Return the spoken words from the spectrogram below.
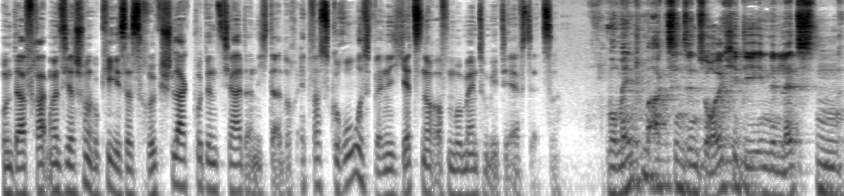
Und da fragt man sich ja schon, okay, ist das Rückschlagpotenzial dann nicht da doch etwas groß, wenn ich jetzt noch auf ein Momentum ETF setze? Momentum-Aktien sind solche, die in den letzten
